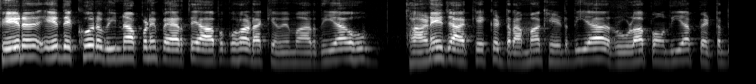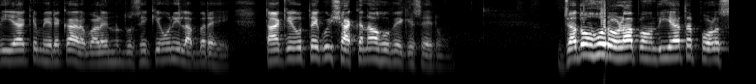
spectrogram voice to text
ਫਿਰ ਇਹ ਦੇਖੋ ਰਵੀਨਾ ਆਪਣੇ ਪੈਰ ਤੇ ਆਪ ਕੁਹਾੜਾ ਕਿਵੇਂ ਮਾਰਦੀ ਆ, ਉਹ ਥਾਣੇ ਜਾ ਕੇ ਇੱਕ ਡਰਾਮਾ ਖੇਡਦੀ ਆ, ਰੋਲਾ ਪਾਉਂਦੀ ਆ, ਪਿੱਟਦੀ ਆ ਕਿ ਮੇਰੇ ਘਰ ਵਾਲੇ ਨੂੰ ਤੁਸੀਂ ਕਿਉਂ ਨਹੀਂ ਲੱਭ ਰਹੇ? ਤਾਂ ਕਿ ਉੱਤੇ ਕੋਈ ਸ਼ੱਕ ਨਾ ਹੋਵੇ ਕਿਸੇ ਨੂੰ। ਜਦੋਂ ਉਹ ਰੋਲਾ ਪਾਉਂਦੀ ਆ ਤਾਂ ਪੁਲਿਸ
